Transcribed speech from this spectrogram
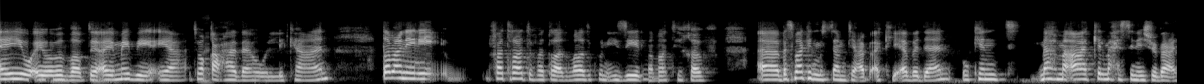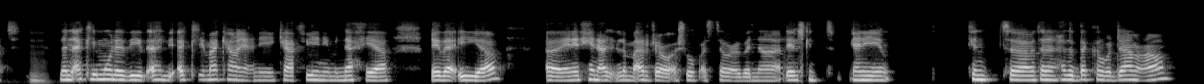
أيوه أيوه بالضبط. أي maybe yeah أتوقع أيوة. هذا هو اللي كان. طبعا يعني فترات وفترات مرات يكون يزيد مرات يخف. آه بس ما كنت مستمتعة بأكلي أبدا وكنت مهما آكل ما أحس إني شبعت. لأن أكلي مو لذيذ أهلي أكلي ما كان يعني كافيني من ناحية غذائية. آه يعني الحين لما أرجع وأشوف أستوعب أنه ليش كنت يعني كنت آه مثلا حتى أتذكر بالجامعة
